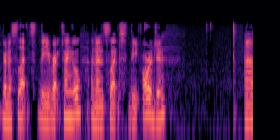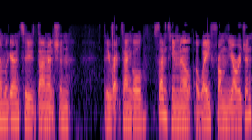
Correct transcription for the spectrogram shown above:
I'm going to select the rectangle and then select the origin and we're going to dimension the rectangle 17mm away from the origin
